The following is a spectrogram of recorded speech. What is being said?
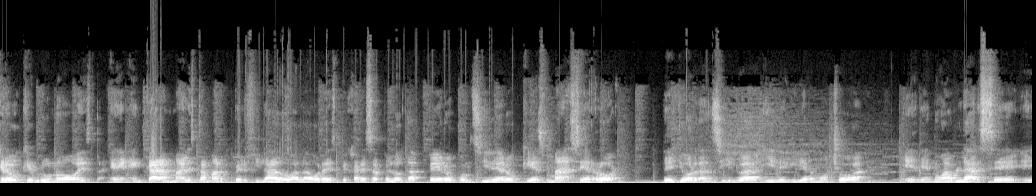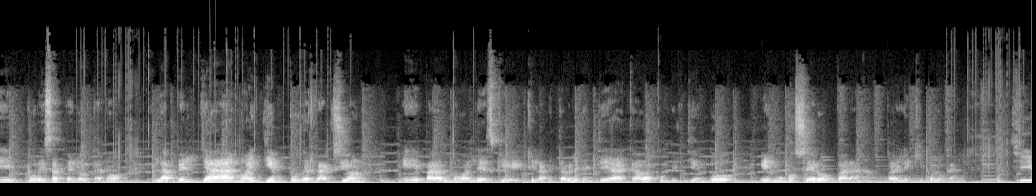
creo que Bruno está, encara mal, está mal perfilado a la hora de despejar esa pelota, pero considero que es más error de Jordan Silva y de Guillermo Ochoa eh, de no hablarse eh, por esa pelota, ¿no? La ya no hay tiempo de reacción eh, para Bruno Valdés, que, lamentablemente acaba convirtiendo el 1-0 para, el equipo local. Sí,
